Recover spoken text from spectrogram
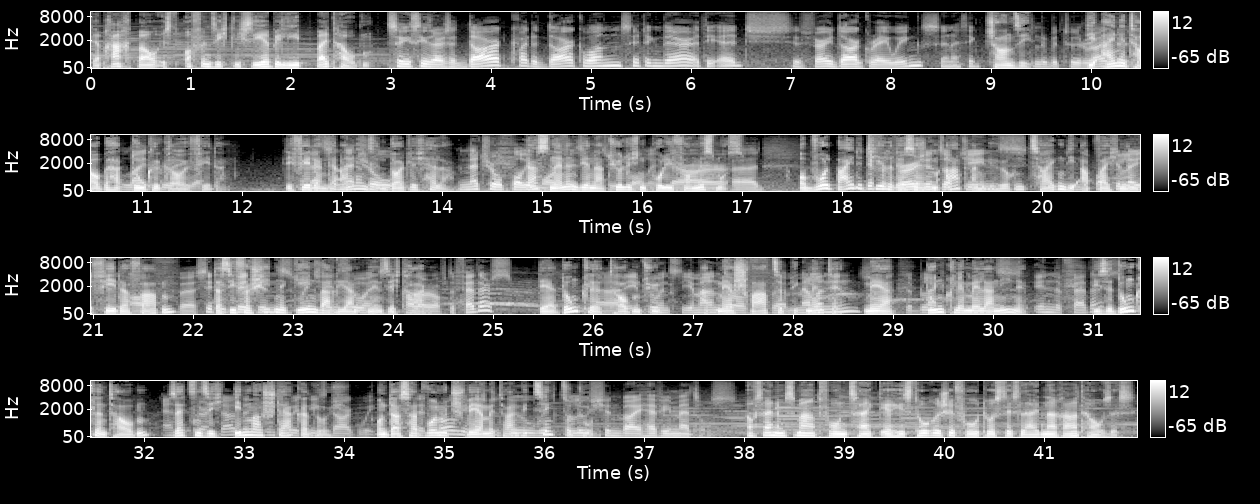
Der Prachtbau ist offensichtlich sehr beliebt bei Tauben. So you see there's a dark, quite a dark one sitting there at the edge. It's very dark gray wings and I think Schauen Sie, die eine Taube hat dunkelgraue Federn. Die Federn der anderen sind deutlich heller. Das nennen wir natürlichen Polymorphismus. Uh, Obwohl beide Tiere derselben Art angehören, zeigen die abweichenden Federfarben, uh, dass sie verschiedene Genvarianten in sich tragen. Der dunkle uh, Taubentyp hat mehr schwarze Pigmente, mehr dunkle Melanine. Diese dunklen Tauben setzen sich immer stärker durch. Und das hat wohl mit Schwermetallen wie Zink zu tun. Auf seinem Smartphone zeigt er historische Fotos des Leidener Rathauses.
